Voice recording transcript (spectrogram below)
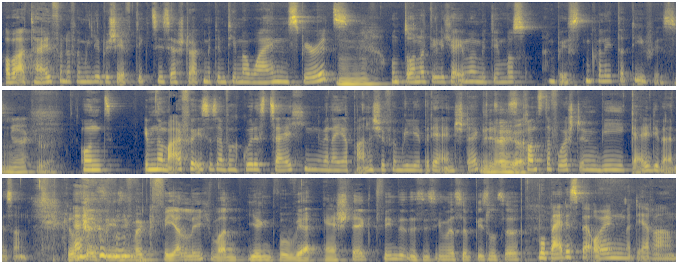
Aber ein Teil von der Familie beschäftigt sich sehr stark mit dem Thema Wine and Spirits Mhm. und dann natürlich auch immer mit dem, was am besten qualitativ ist. Ja, klar. Und im Normalfall ist es einfach ein gutes Zeichen, wenn eine japanische Familie bei dir einsteigt. Ja, du ja. kannst dir vorstellen, wie geil die Weine sind. Grundsätzlich ist es immer gefährlich, wenn irgendwo wer einsteigt, finde ich. Das ist immer so ein bisschen so. Wobei das bei allen Madeira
